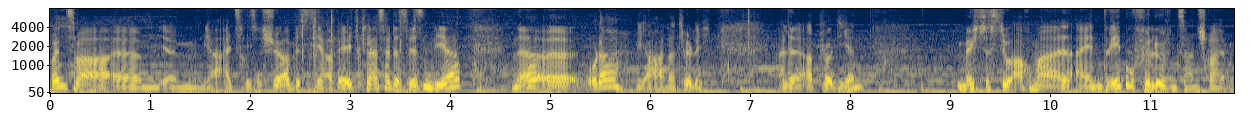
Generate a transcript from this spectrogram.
Und zwar, ähm, ähm, ja, als Regisseur bist du ja Weltklasse, das wissen wir. Ne? Äh, oder? Ja, natürlich. Alle applaudieren. Möchtest du auch mal ein Drehbuch für Löwenzahn schreiben?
